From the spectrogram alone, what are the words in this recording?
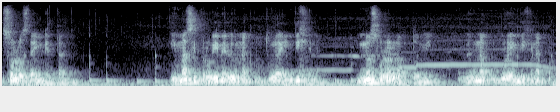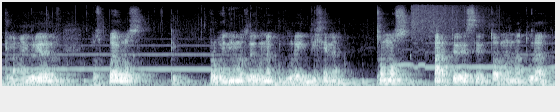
solo está inventando. Y más si proviene de una cultura indígena, no solo la automía de una cultura indígena, porque la mayoría de los, pueblos que provenimos de una cultura indígena somos parte de ese entorno natural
